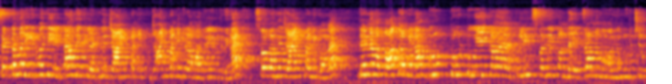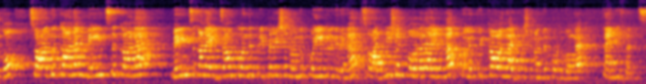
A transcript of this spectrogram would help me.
செப்டம்பர் இருபத்தி எட்டாம் தேதியிலேருந்து ஜாயின் பண்ணி ஜாயின் பண்ணிக்கிற மாதிரி இருக்குதுங்க. ஸோ வந்து ஜாயின் பண்ணிக்கோங்க. தென் நம்ம பார்த்தோம் அப்படின்னா குரூப் டூ டூ ஏக்கான ப்ரிலிம்ஸ் வந்து இப்போ அந்த எக்ஸாம் நம்ம வந்து முடிச்சிருக்கோம். ஸோ அதுக்கான மெயின்ஸுக்கான மெயின்ஸுக்கான எக்ஸாம்க்கு வந்து ப்ரிப்பரேஷன் வந்து போயிட்டு இருக்குதுங்க. ஸோ அட்மிஷன் போகிறதா இருந்தால் கொஞ்சம் குயிக்காக வந்து அட்மிஷன் வந்து போட்டுக்கோங்க. தேங்க்யூ ஃப்ரெண்ட்ஸ்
